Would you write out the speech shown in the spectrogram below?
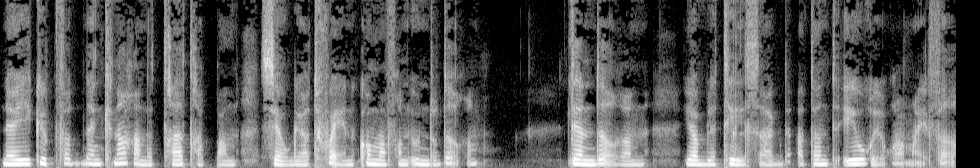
När jag gick upp för den knarrande trätrappan såg jag ett sken komma från under dörren. Den dörren jag blev tillsagd att inte oroa mig för.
